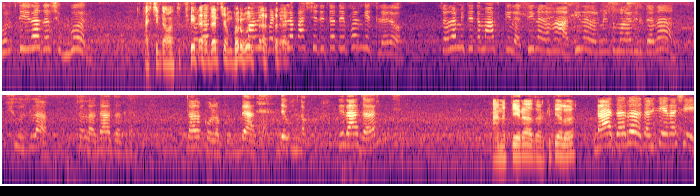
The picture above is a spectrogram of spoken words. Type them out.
परत तेरा हजार शंभर. आजच्या गावात तेरा हजार शंभर बोलतात पाचशे देतं ते पण घेतलेलं. चला मी तिथं माफ केलं. तीन हा तीन हजार मी तुम्हाला दिलं ना? शूजला. चला दहा हजार द्या. दाखवला प्रूफ द्या आता. देऊन दाखव. ते दहा हजार. आणि तेरा हजार किती आलं? दहा हजारच आणि तेराशे.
